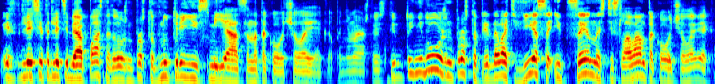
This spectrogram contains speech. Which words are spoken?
если это для тебя опасно, ты должен просто внутри смеяться на такого человека, понимаешь? То есть ты, ты не должен просто придавать веса и ценности словам такого человека.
